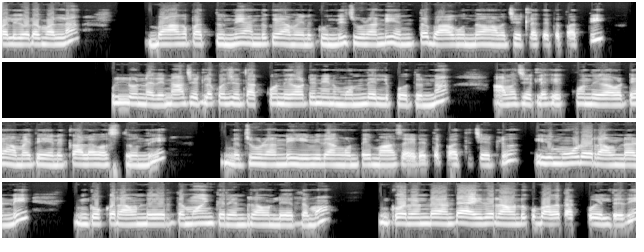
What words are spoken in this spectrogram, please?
వలిగడం వల్ల బాగా పత్తి ఉంది అందుకే ఆమె వెనుకుంది. చూడండి ఎంత బాగుందో ఆమె చెట్లకైతే పత్తి. ఫుల్ ఉన్నది. నా చెట్ల కొంచెం తక్కువ ఉంది కాబట్టి నేను ముందు వెళ్ళిపోతున్నా. ఆమె చెట్లకి ఎక్కువ ఉంది కాబట్టి ఆమె అయితే వెనకాల వస్తుంది. ఇంకా చూడండి ఈ విధంగా ఉంటాయి. మా సైడ్ అయితే పత్తి చెట్లు. ఇది మూడో రౌండ్ అండి. ఇంకొక రౌండ్ ఏరుతామో ఇంకా రెండు రౌండ్లు ఏరుతామో. ఇంకో రెండు అంటే ఐదో రౌండ్కు బాగా తక్కువ వెళ్తుంది.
